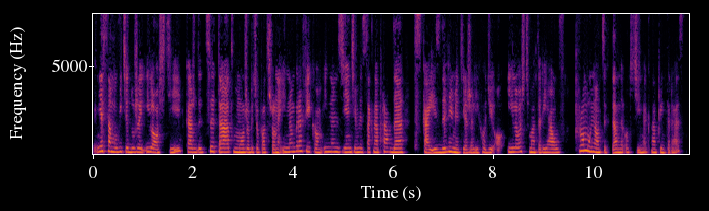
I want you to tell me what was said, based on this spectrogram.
niesamowicie dużej ilości. Każdy cytat może być opatrzony inną grafiką, innym zdjęciem, więc tak naprawdę sky is the limit, jeżeli chodzi o ilość materiałów promujących dany odcinek na Pinterest.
